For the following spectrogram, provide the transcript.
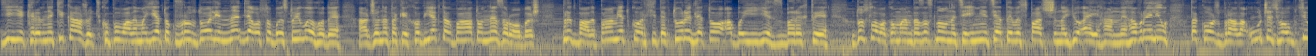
Її керівники кажуть, купували маєток в роздолі не для особистої вигоди, адже на таких об'єктах багато не заробиш. Придбали пам'ятку архітектури для того, аби її зберегти. До слова, команда засновниці ініціативи спадщина UA Ганни Гаврилів також брала участь в аукціоні,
